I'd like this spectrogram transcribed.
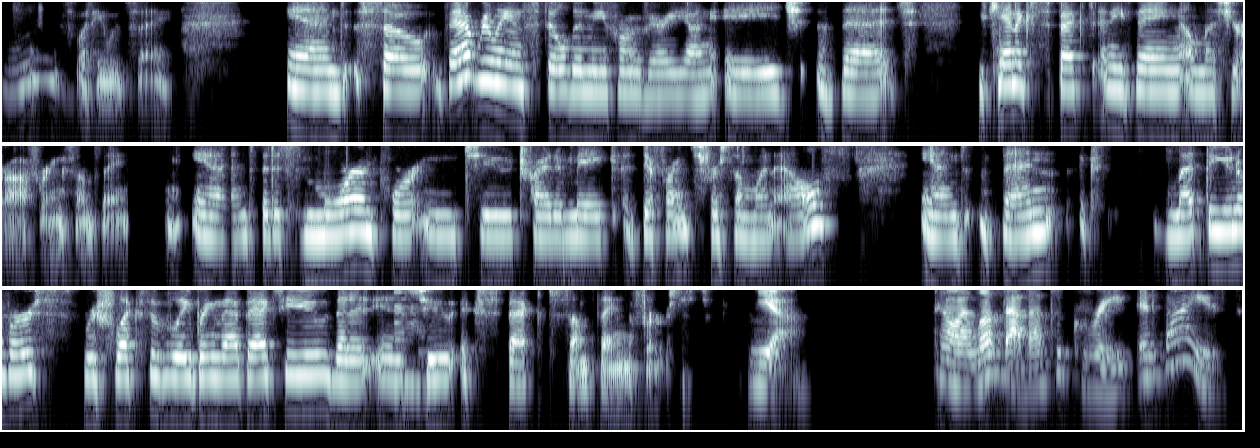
That's what he would say. And so that really instilled in me from a very young age that you can't expect anything unless you're offering something and that it's more important to try to make a difference for someone else and then ex- let the universe reflexively bring that back to you than it is mm-hmm. to expect something first. Yeah. Oh, I love that. That's a great advice.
